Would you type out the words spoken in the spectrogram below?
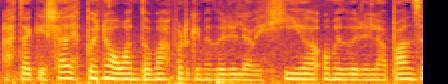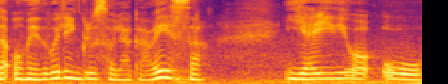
Hasta que ya después no aguanto más porque me duele la vejiga, o me duele la panza, o me duele incluso la cabeza. Y ahí digo, uh,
